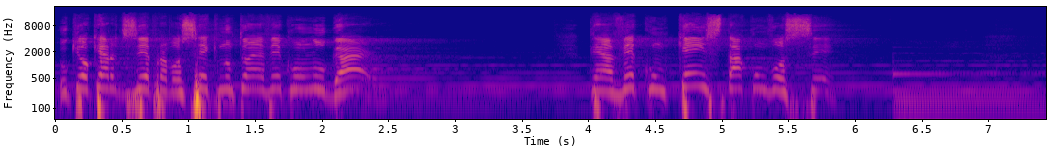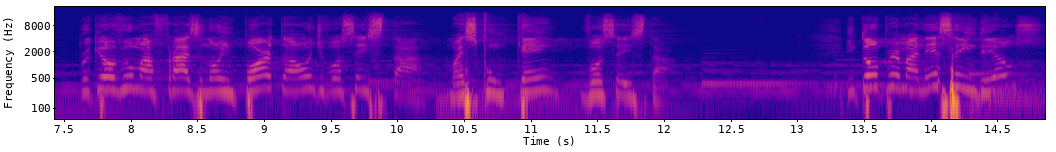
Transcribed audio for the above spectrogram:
O que eu quero dizer para você é que não tem a ver com lugar, tem a ver com quem está com você. Porque eu ouvi uma frase: não importa onde você está, mas com quem você está. Então permaneça em Deus,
